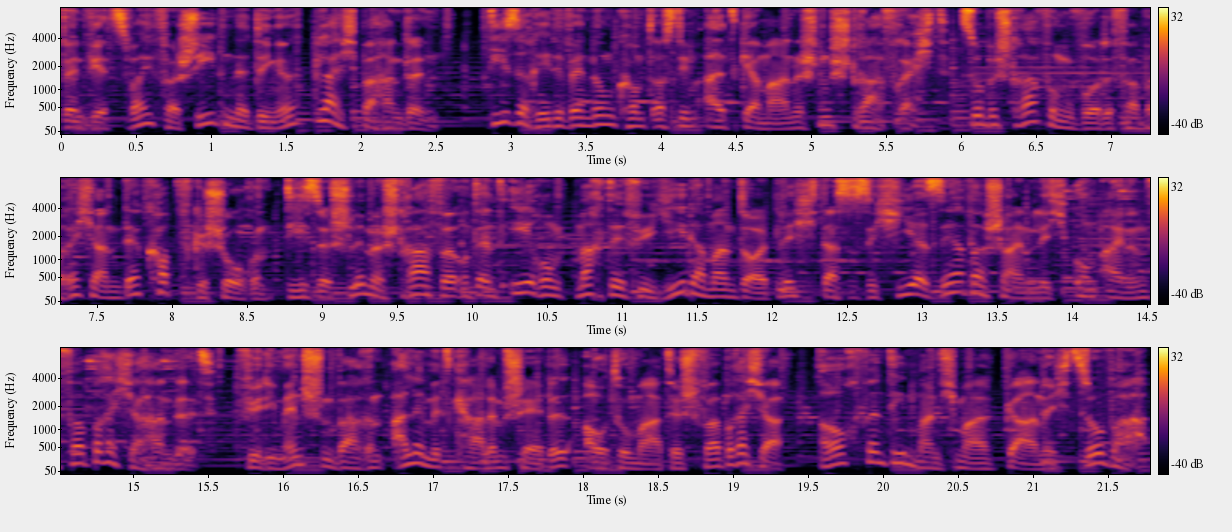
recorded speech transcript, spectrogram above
wenn wir zwei verschiedene Dinge gleich behandeln? Diese Redewendung kommt aus dem altgermanischen Strafrecht. Zur Bestrafung wurde Verbrechern der Kopf geschoren. Diese schlimme Strafe und Entehrung machte für jedermann deutlich, dass es sich hier sehr wahrscheinlich um einen Verbrecher handelt. Für die Menschen waren alle mit kahlem Schädel automatisch Verbrecher, auch wenn dem manchmal gar nicht so war.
